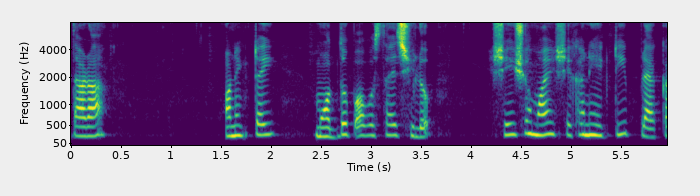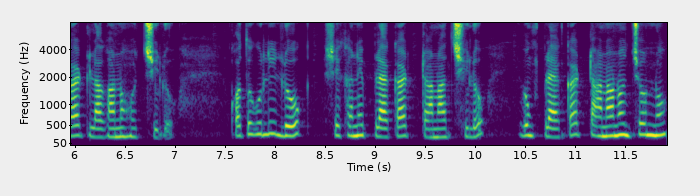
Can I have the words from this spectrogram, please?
তারা অনেকটাই মদ্যপ অবস্থায় ছিল। সেই সময় সেখানে একটি প্ল্যাকার্ড লাগানো হচ্ছিল। কতগুলি লোক সেখানে প্ল্যাকার্ড টানাচ্ছিল এবং প্ল্যাকার্ড টানানোর জন্য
